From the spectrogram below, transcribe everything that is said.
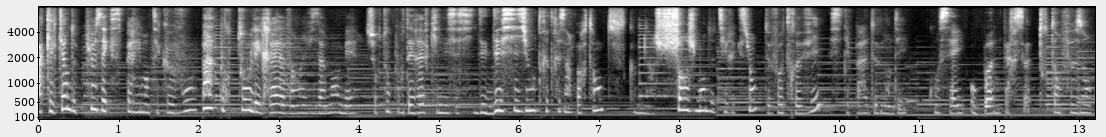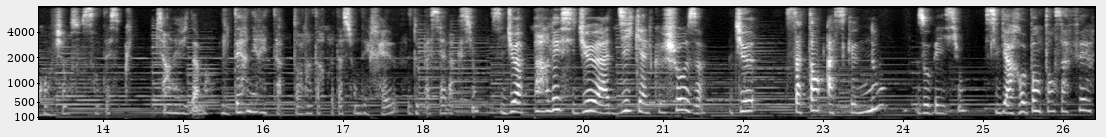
à quelqu'un de plus expérimenté que vous, pas pour tous les rêves hein, évidemment, mais surtout pour des rêves qui nécessitent des décisions très très importantes, comme un changement de direction de votre vie. N'hésitez pas à demander conseil aux bonnes personnes, tout en faisant confiance au Saint-Esprit. Bien évidemment, la dernière étape dans l'interprétation des rêves, c'est de passer à l'action. Si Dieu a parlé, si Dieu a dit quelque chose, Dieu s'attend à ce que nous obéissions. S'il y a repentance à faire,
